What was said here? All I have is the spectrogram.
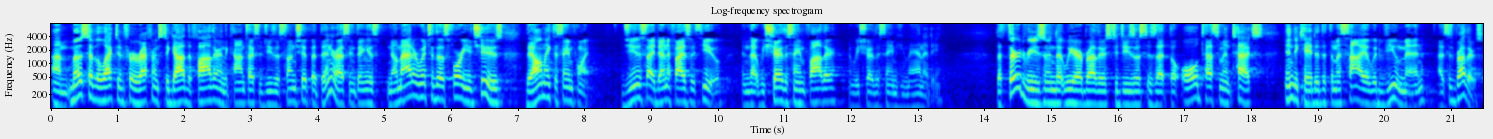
Um, most have elected for a reference to God the Father in the context of Jesus' sonship, but the interesting thing is no matter which of those four you choose, they all make the same point. Jesus identifies with you in that we share the same Father and we share the same humanity. The third reason that we are brothers to Jesus is that the Old Testament text indicated that the Messiah would view men as his brothers.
